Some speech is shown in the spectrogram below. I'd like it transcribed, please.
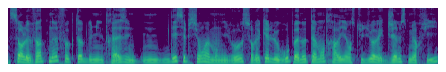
sort le 29 octobre 2013, une, une, déception à mon niveau, sur lequel le groupe a notamment travaillé en studio avec James Murphy.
